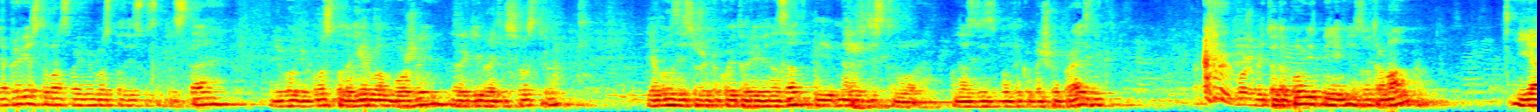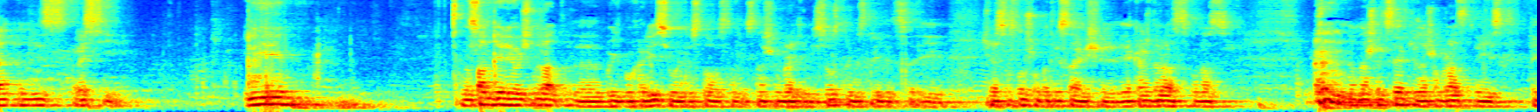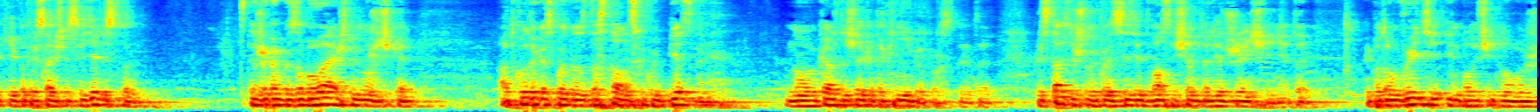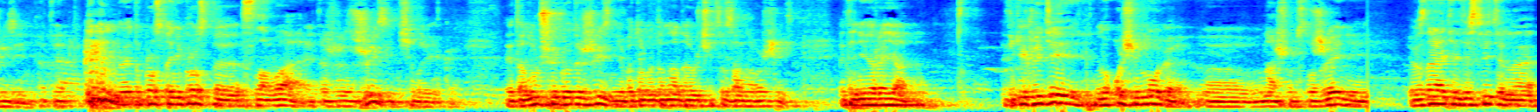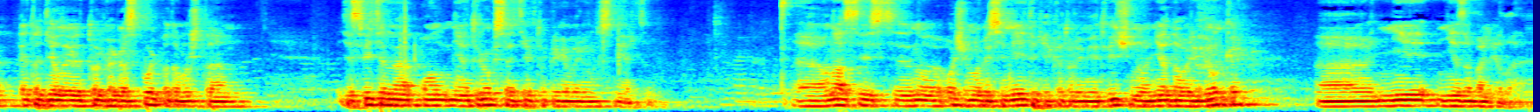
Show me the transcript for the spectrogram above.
Я приветствую вас во имя Господа Иисуса Христа, любовью Господа, мир вам Божий, дорогие братья и сестры. Я был здесь уже какое-то время назад, и на Рождество. У нас здесь был такой большой праздник. Может быть, кто-то помнит меня, меня зовут Роман. Я из России. И на самом деле я очень рад э, быть в Бухаре сегодня снова с, нашими братьями и сестрами встретиться. И сейчас я слушал потрясающе. Я каждый раз у нас в нашей церкви, в нашем братстве есть такие потрясающие свидетельства. Ты же как бы забываешь немножечко, откуда Господь нас достал, из какой бездны. Но каждый человек это книга просто. Это, представьте, что такое сидеть 20 с чем-то лет женщине. Это, и потом выйти и получить новую жизнь. Это, ну, это просто не просто слова, это же жизнь человека. Это лучшие годы жизни, и потом это надо учиться заново жить. Это невероятно. Таких людей ну, очень много э, в нашем служении. И вы знаете, действительно, это делает только Господь, потому что действительно Он не отрекся от тех, кто приговорен к смерти. Э, у нас есть ну, очень много семей таких, которые имеют ВИЧ, но ни одного ребенка э, не, не заболело.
